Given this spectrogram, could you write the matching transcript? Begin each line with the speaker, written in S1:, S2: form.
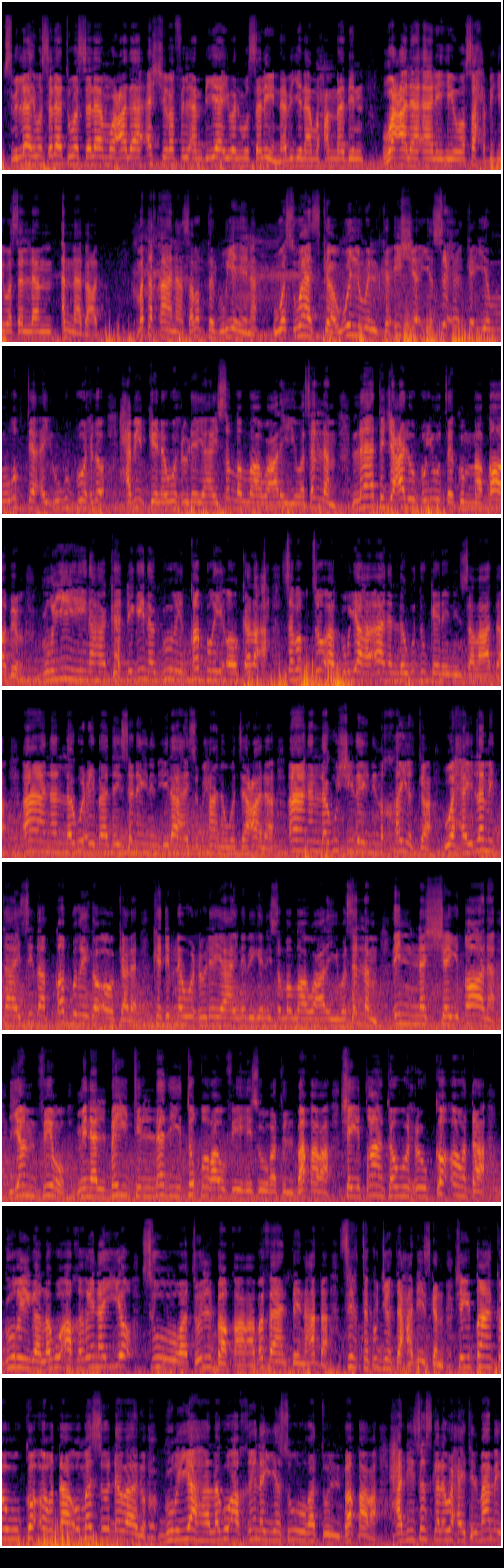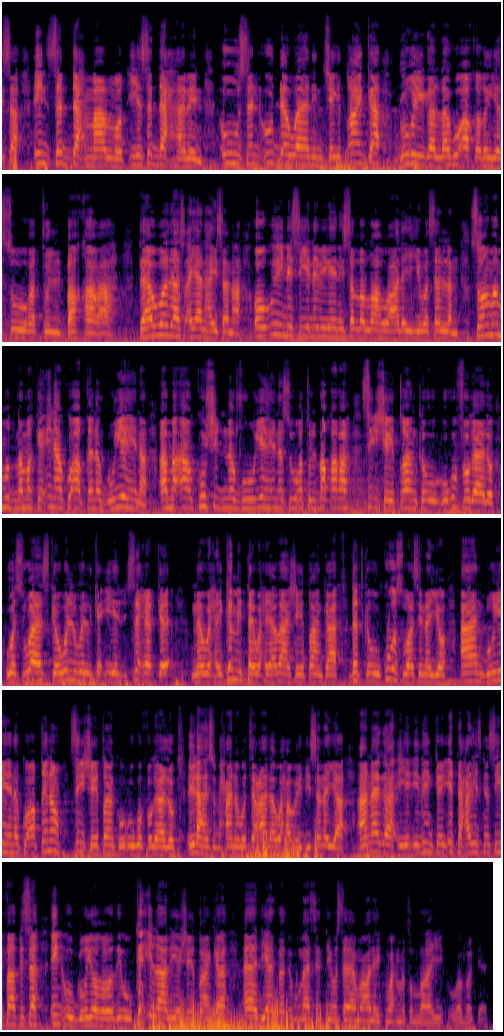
S1: بسم الله والصلاة والسلام على أشرف الأنبياء والمرسلين نبينا محمد وعلى آله وصحبه وسلم. أما بعد متقانا سببت تقوية هنا وسواسك ولولك إشاء يسحرك يمرقت أي أقبوح ذو حبيبك نوحوا لي أي صلى الله عليه وسلم. لا تجعلوا بيوتكم مقابر. قريهنا كدقين قري قبري أو كلا. سببت أه قريها أنا لقدو نين صلاة. أنا لقو عباد سنين إله سبحانه وتعالى. أنا لقو شذين خيرك. وحي لم التايس قبري أو كلا. كذبنا وحولي يا نبي صلى الله عليه وسلم. إن الشيطان ينفر من البيت الذي تقرأ فيه سورة البقرة. شيطان كوحو كأردا قريقا لغو أخرين أيو سورة البقرة. بفانتين هذا. سرتك جرت حديثك شيطان كو كأرتا أمسو دوادو قريها لغو أخرين أيو سورة البقرة. حديثك لوحيت الماميسة. إن سدح مالموت. يسدح هابين أوسا أدوان شيطانك بغيق لغو أقغي سورة البقرة. تاوذاس أيان هيسنا أو إي نسي نبينا صلى الله عليه وسلم. صوم مضنمك إنا كو أقنا بغيهنا أما أكوشدنا بغيهنا سورة البقرة. سي شيطانك وغفقاده وسواسك والولك إي سحرك na waxay ka mid tahay waxyaabaha shaytaanka. Dadka uu ku waswaasinayo aan guryaheena ku aqino si shaytaanku ugu fogaado. Ilaahay subxaanahu wa tacaala waxaa weydiisanayaa anaga iyo idinkay inta xadiiskan sii faafisa in uu guryahoodii uu ka ilaaliyo shaytaanka. Aad iyo aad baad ugu mahadsantiin wasalaamu calaykum waxmat ullaahi wabarakaatu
